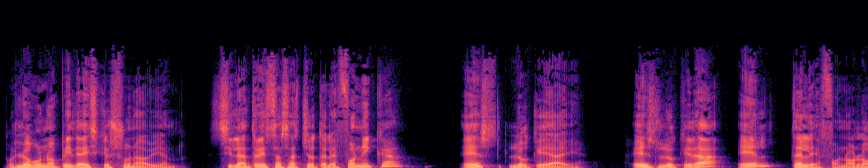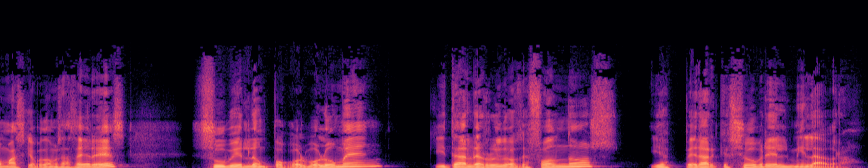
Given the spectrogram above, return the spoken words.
Pues luego no pidáis que suena bien. Si la entrevista se ha hecho telefónica, es lo que hay. Es lo que da el teléfono. Lo más que podemos hacer es subirle un poco el volumen, quitarle ruidos de fondos y esperar que sobre el milagro.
